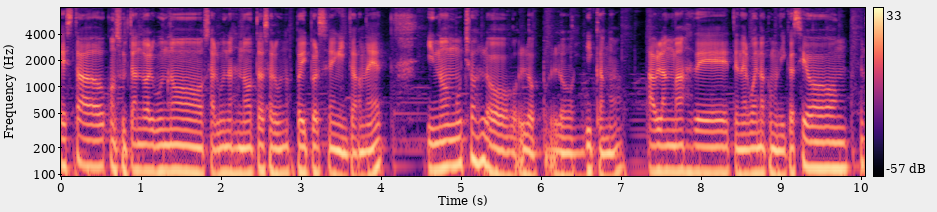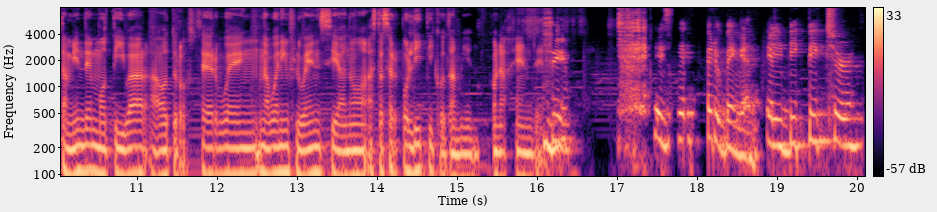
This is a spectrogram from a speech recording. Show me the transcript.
He estado consultando algunos, algunas notas, algunos papers en internet y no muchos lo, lo, lo indican, ¿no? hablan más de tener buena comunicación, también de motivar a otros, ser buen, una buena influencia, ¿no? Hasta ser político también con la gente. Sí. Pero vengan, el big picture,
